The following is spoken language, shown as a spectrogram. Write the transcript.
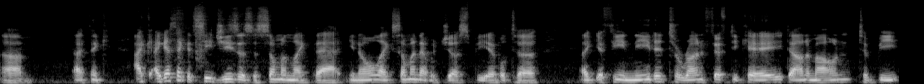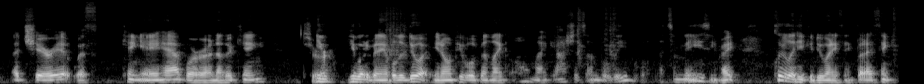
Um, I think I, I guess I could see Jesus as someone like that, you know, like someone that would just be able to, like, if he needed to run 50k down a mountain to beat a chariot with King Ahab or another king, sure. he, he, would have been able to do it. You know, people have been like, "Oh my gosh, it's unbelievable! That's amazing!" Right? Clearly, he could do anything, but I think,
